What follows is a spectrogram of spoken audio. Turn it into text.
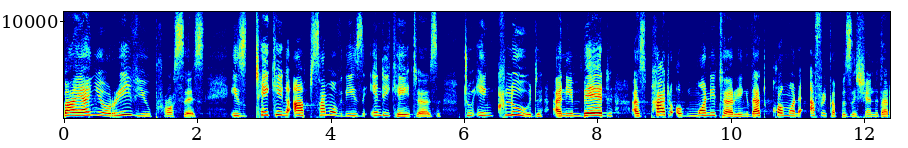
biannual review process is taking up some of these indicators to include and embed as part of monitoring that common Africa position that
